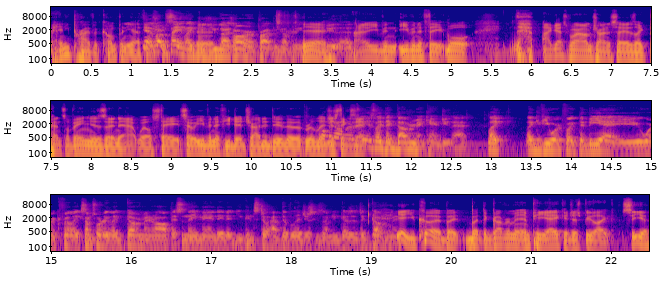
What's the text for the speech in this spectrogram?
any private company i think Yeah, that's what I'm saying. Like, yeah. if you guys are a private company, you yeah, can do that. I even even if they well, I guess what I'm trying to say is like Pennsylvania's an at-will state, so even if you did try to do the religious no, what I'm saying exemption, is like the government can't do that. Like, like if you work for like the VA, or you work for like some sort of like government office, and they mandate it, you can still have the religious exemption because it's a government. yeah, you could, but but the government and PA could just be like, see ya,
